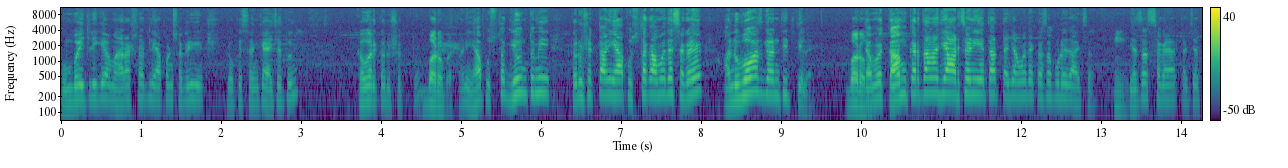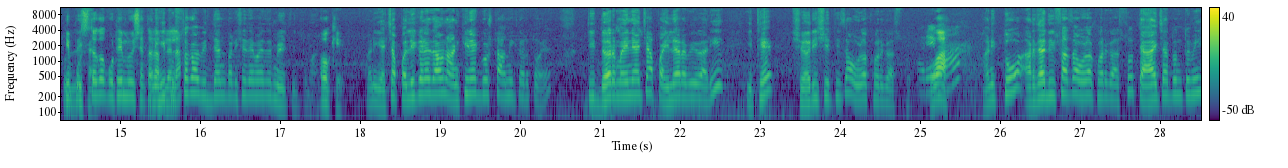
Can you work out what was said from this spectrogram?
मुंबईतली किंवा महाराष्ट्रातली आपण सगळी लोकसंख्या ह्याच्यातून कव्हर करू शकतो. बरोबर. आणि ह्या पुस्तक घेऊन तुम्ही करू शकता आणि ह्या पुस्तकामध्ये सगळे अनुभवच ग्रंथित केलंय बरोबर. त्यामुळे काम करताना ज्या अडचणी येतात त्याच्यामध्ये कसं पुढे जायचं. याचाच सगळ्या त्याच्यात ही. पुस्तकं कुठे मिळू शकतात ही पुस्तकं विज्ञान परिषदेमध्ये मिळतील तुम्हाला. ओके. आणि याच्या पलीकडे जाऊन आणखीन एक गोष्ट आम्ही करतोय. ती दर महिन्याच्या पहिल्या रविवारी इथे शहरी शेतीचा ओळख वर्ग असतो. अरे वा. आणि तो अर्ध्या दिवसाचा ओळख वर्ग असतो. त्या ह्याच्यातून तुम्ही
